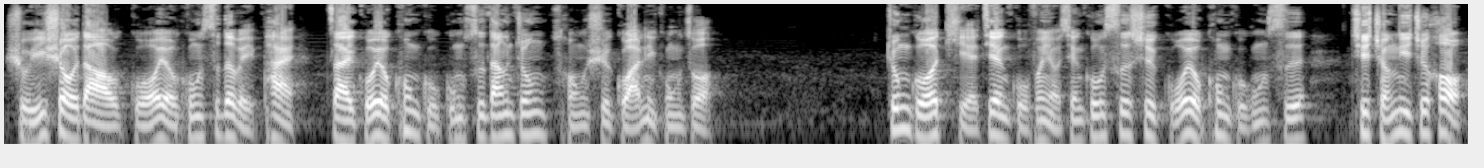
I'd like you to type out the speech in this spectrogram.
属于受到国有公司的委派，在国有控股公司当中从事管理工作。中国铁建股份有限公司是国有控股公司，其成立之后，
